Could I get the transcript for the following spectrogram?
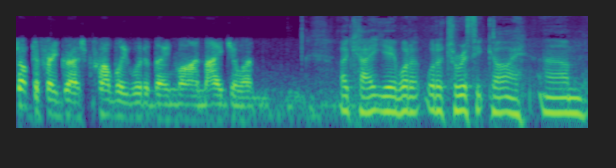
Dr. Fred Grosse probably would have been my major one Okay, yeah, what a what a terrific guy, um,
